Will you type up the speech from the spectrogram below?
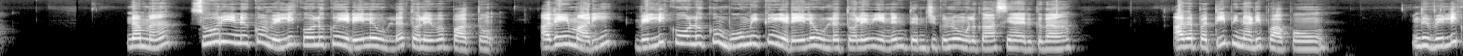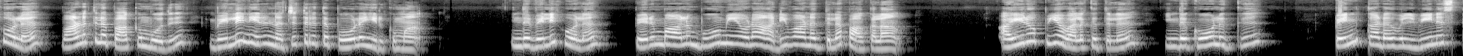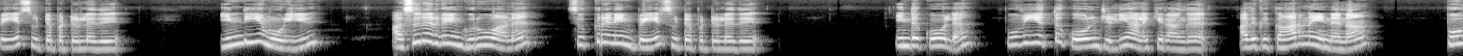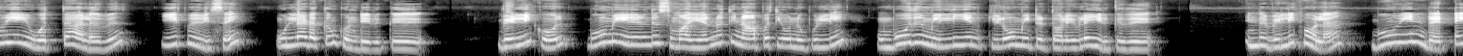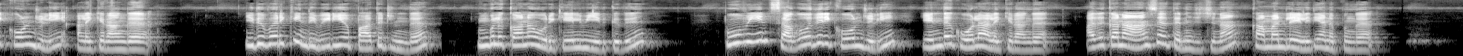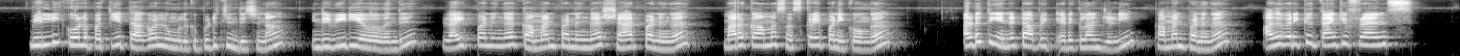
நம்ம சூரியனுக்கும் வெள்ளிக்கோளுக்கும் இடையில உள்ள தொலைவை பார்த்தோம். அதே மாதிரி வெள்ளிக்கோளுக்கும் பூமிக்கும் இடையில உள்ள தொலைவு என்னன்னு தெரிஞ்சுக்கணும் உங்களுக்கு ஆசையாக இருக்குதா? அதை பற்றி பின்னாடி பார்ப்போம் இந்த வெள்ளிக்கோளை வானத்தில் பார்க்கும்போது வெள்ளை நிற நட்சத்திரத்தை போல இருக்குமா? இந்த வெளிக்கோலை பெரும்பாலும் பூமியோட அடிவானத்தில் பார்க்கலாம். ஐரோப்பிய வழக்கத்தில் இந்த கோளுக்கு பெண் கடவுள் வீனஸ் பெயர் சூட்டப்பட்டுள்ளது. இந்திய மொழியில் அசுரர்களின் குருவான சுக்கிரனின் பெயர் சூட்டப்பட்டுள்ளது. இந்த கோளை புவியொத்த கோள்னு சொல்லி அழைக்கிறாங்க. அதுக்கு காரணம் என்னன்னா புவியை ஒத்த அளவு ஈர்ப்பு விசை உள்ளடக்கம் கொண்டிருக்கு. வெள்ளிக்கோள் பூமியிலிருந்து சுமார் இரநூத்தி நாற்பத்தி ஒன்று புள்ளி ஒம்பது மில்லியன் கிலோமீட்டர் தொலைவில் இருக்குது. இந்த வெள்ளிக்கோளை பூமியின் ரெட்டைக்கோள்னு சொல்லி அழைக்கிறாங்க. இது வரைக்கும் இந்த வீடியோ பார்த்துட்டு இருந்த உங்களுக்கான ஒரு கேள்வி இருக்குது. பூமியின் சகோதரி கோள்னு சொல்லி எந்த கோளை அழைக்கிறாங்க? அதுக்கான ஆன்சர் தெரிஞ்சிச்சுன்னா கமெண்டில் எழுதி அனுப்புங்க. வெள்ளிக்கோளை பற்றிய தகவல் உங்களுக்கு பிடிச்சிருந்துச்சுன்னா இந்த வீடியோவை வந்து லைக் பண்ணுங்கள் கமெண்ட் பண்ணுங்கள் ஷேர் பண்ணுங்கள் மறக்காமல் சப்ஸ்கிரைப் பண்ணிக்கோங்க. அடுத்து என்ன டாபிக் எடுக்கலாம்னு சொல்லி கமெண்ட் பண்ணுங்கள் அது வரைக்கும் தேங்க்யூ ஃப்ரெண்ட்ஸ்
